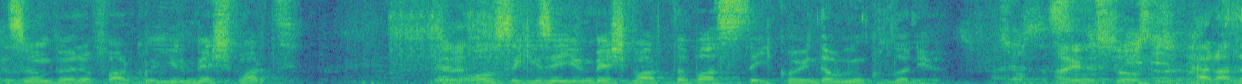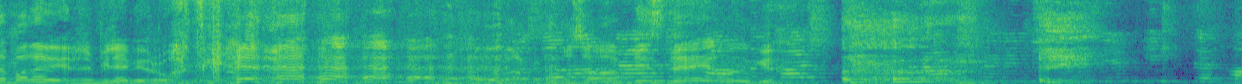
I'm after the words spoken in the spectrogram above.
Kızımın böyle farkı var. 25 Mart. Yani 18'e 25 Mart'ta bastı ilk oyunda bugün kullanıyor. Hayırlısı olsun. efendim. Herhalde bana verir bilemiyorum artık. O zaman biz de o gün- İlk defa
